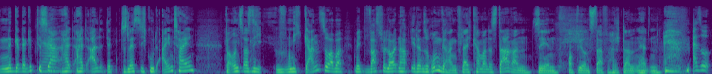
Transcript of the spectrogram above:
ne, da gibt es ja. Ja. halt halt alle. Das lässt sich gut einteilen. Bei uns war es nicht nicht ganz so, aber mit was für Leuten habt ihr denn so rumgehangen? Vielleicht kann man das daran sehen, ob wir uns da verstanden hätten. Also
